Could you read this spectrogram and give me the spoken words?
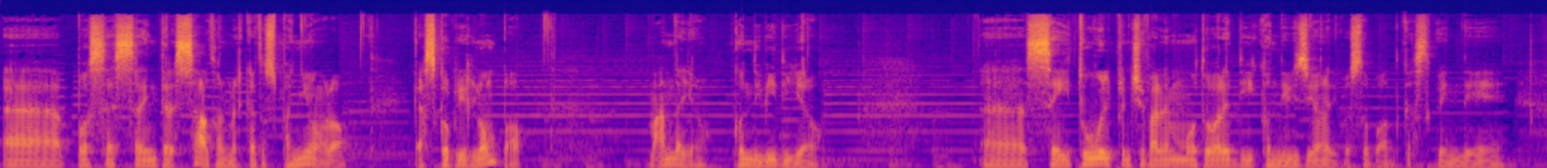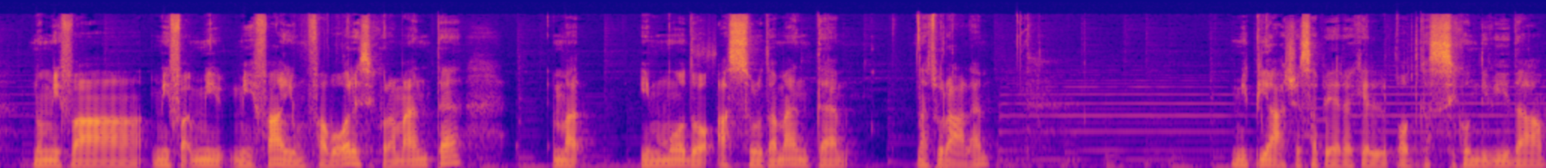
eh, possa essere interessato al mercato spagnolo e a scoprirlo un po', mandaglielo, condividiglielo. Eh, sei tu il principale motore di condivisione di questo podcast, quindi non mi fa, mi, fa, mi, mi fai un favore sicuramente, ma in modo assolutamente naturale, mi piace sapere che il podcast si condivida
